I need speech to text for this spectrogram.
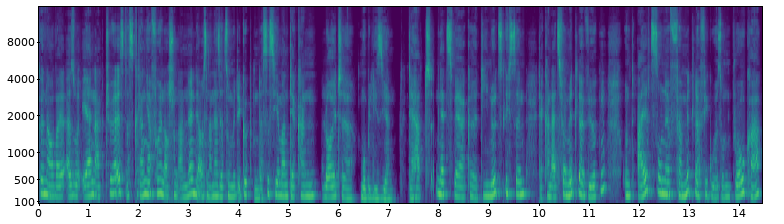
Genau, weil also er ein Akteur ist, das klang ja vorhin auch schon an, ne, in der Auseinandersetzung mit Ägypten. Das ist jemand, der kann Leute mobilisieren. Der hat Netzwerke, die nützlich sind, der kann als Vermittler wirken. Und als so eine Vermittlerfigur, so ein Broker,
